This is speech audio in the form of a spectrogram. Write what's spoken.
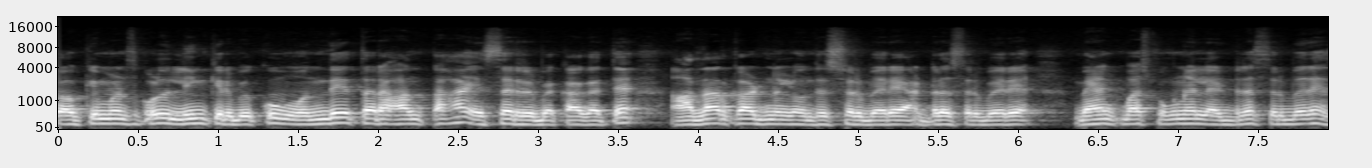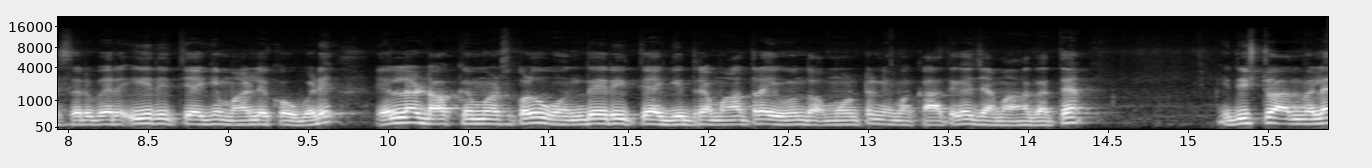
ಡಾಕ್ಯುಮೆಂಟ್ಸ್ಗಳು ಲಿಂಕ್ ಇರಬೇಕು, ಒಂದೇ ತರಹಂತಹ ಹೆಸರು ಇರಬೇಕಾಗತ್ತೆ. ಆಧಾರ್ ಕಾರ್ಡ್ನಲ್ಲಿ ಒಂದು ಹೆಸರು ಬೇರೆ, ಅಡ್ರೆಸ್ ಬೇರೆ, ಬ್ಯಾಂಕ್ ಪಾಸ್ಬುಕ್ನಲ್ಲಿ ಅಡ್ರೆಸ್ ಬೇರೆ, ಹೆಸರು ಬೇರೆ, ಈ ರೀತಿಯಾಗಿ ಮಾಡ್ಲಿಕ್ಕೆ ಹೋಗಬೇಡಿ. ಎಲ್ಲ ಡಾಕ್ಯುಮೆಂಟ್ಸ್ಗಳು ಒಂದೇ ರೀತಿಯಾಗಿದ್ದರೆ ಮಾತ್ರ ಈ ಒಂದು ಅಮೌಂಟು ನಿಮ್ಮ ಖಾತೆಗೆ ಜಮಾ ಆಗುತ್ತೆ. ಇದಿಷ್ಟು ಆದಮೇಲೆ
